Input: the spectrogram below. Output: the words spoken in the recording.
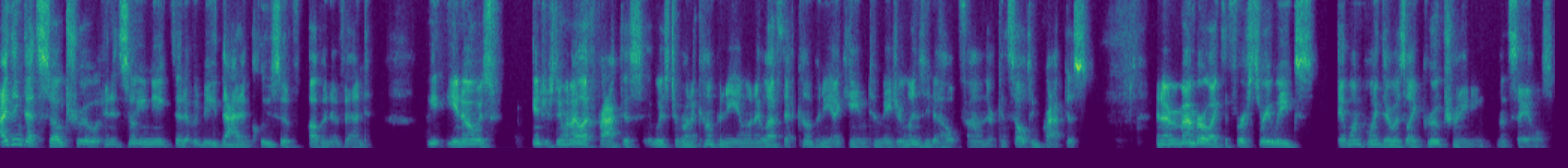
I think that's so true and it's so unique that it would be that inclusive of an event. You, you know it's interesting when i left practice it was to run a company and when i left that company i came to major lindsey to help found their consulting practice. And i remember like the first three weeks at one point there was like group training on sales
